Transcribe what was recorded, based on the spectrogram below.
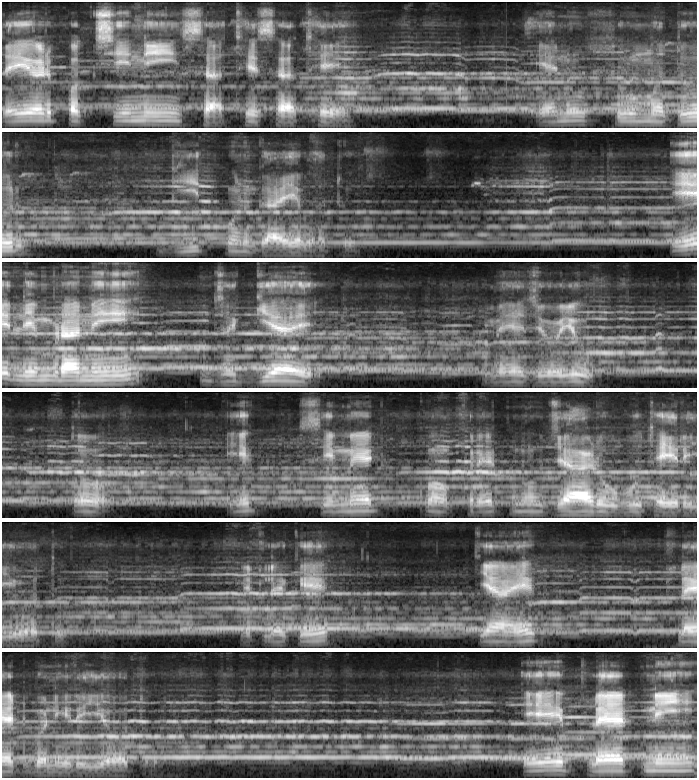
દયડ પક્ષીની સાથે સાથે એનું સુમધુર ગીત પણ ગાયબ હતું. એ લીમડાની જગ્યાએ મેં જોયું તો એક સિમેન્ટ કોન્ક્રીટનું ઝાડ ઊભું થઈ રહ્યું હતું. એટલે કે ત્યાં એક ફ્લેટ બની રહ્યો હતો. એ ફ્લેટની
